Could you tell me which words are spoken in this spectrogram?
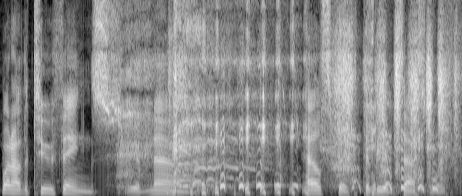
What are the two things we have known Helspeth to be obsessed with?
